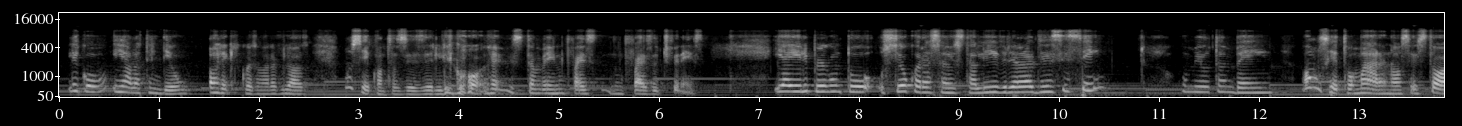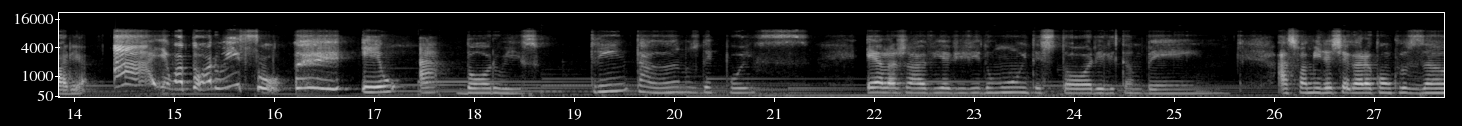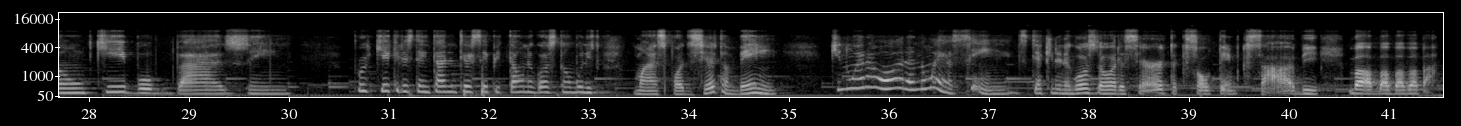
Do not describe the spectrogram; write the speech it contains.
ligou e ela atendeu. Olha que coisa maravilhosa. Não sei quantas vezes ele ligou, né? Isso também não faz, não faz a diferença. E aí ele perguntou: O seu coração está livre? Ela disse: Sim, o meu também. Vamos retomar a nossa história? Eu adoro isso! Eu adoro isso. 30 anos depois, ela já havia vivido muita história, ele também. As famílias chegaram à conclusão: que bobagem. Por que, que eles tentaram interceptar um negócio tão bonito? Mas pode ser também que não era hora, não é assim. Tem aquele negócio da hora certa, que só o tempo que sabe, babá.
